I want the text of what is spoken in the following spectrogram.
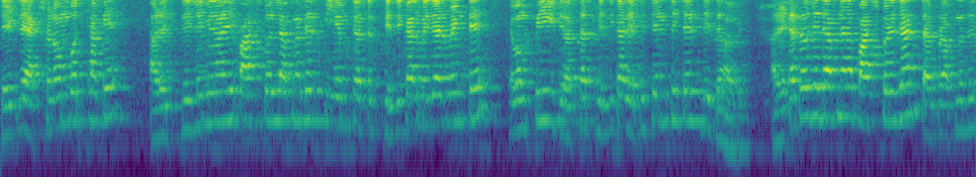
যেটিতে একশো নম্বর থাকে। আর এই প্রিলিমিনারি পাস করলে আপনাদের পিএমটি অর্থাৎ ফিজিক্যাল মেজারমেন্ট টেস্ট এবং পিইটি অর্থাৎ ফিজিক্যাল এফিসিয়েন্সি টেস্ট দিতে হবে। আর এটাতেও যদি আপনারা পাস করে যান, তারপর আপনাদের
